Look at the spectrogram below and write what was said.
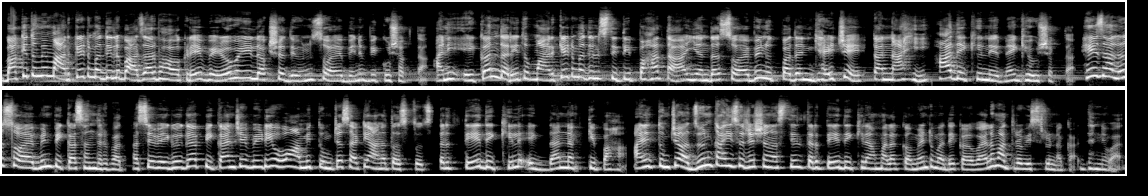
बाकी तुम्ही मार्केटमधील बाजार भावाकडे वेळोवेळी लक्ष देऊन सोयाबीन विकू शकता. आणि एकंदरीत मार्केटमधील स्थिती पाहता यंदा सोयाबीन उत्पादन घ्यायचे का नाही हा देखील निर्णय घेऊ शकता. हे झालं सोयाबीन पिकासंदर्भात. असे वेगवेगळ्या पिकांचे व्हिडिओ आम्ही तुमच्यासाठी आणत असतोच. तर ते देखील एकदा नक्की पहा. आणि तुमचे अजून काही सजेशन असतील तर ते देखील आम्हाला कमेंटमध्ये कळवायला मात्र विसरू नका. धन्यवाद.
